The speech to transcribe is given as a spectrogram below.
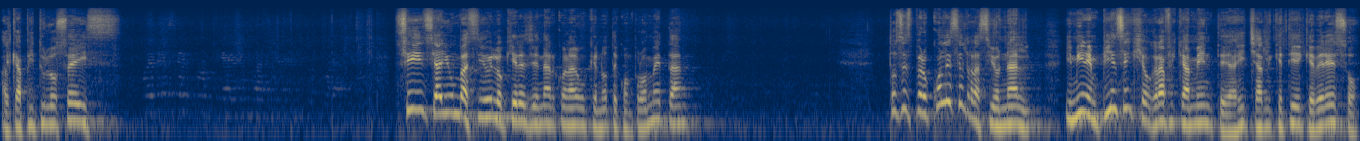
al capítulo 6. Sí, si hay un vacío y lo quieres llenar con algo que no te comprometa. Entonces, pero ¿cuál es el racional? Y miren, piensen geográficamente, ahí Charlie, ¿qué tiene que ver eso?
